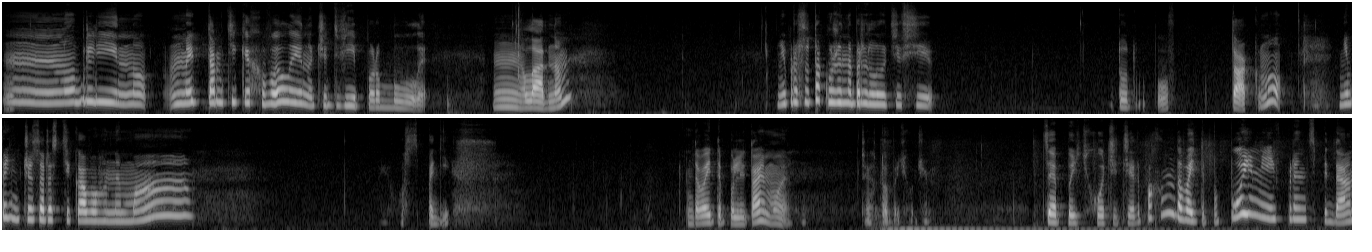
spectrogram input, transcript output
Ну, блін, ну ми там тільки хвилину чи дві пробули. Ладно. Мені просто так уже набрали ці всі. Тут був. Так, ну, ніби нічого зараз цікавого нема. Господі. Давайте політаємо. Це хто пить хоче? Це пить хоче черепаха. Ну, давайте попоїмо її, в принципі, да.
